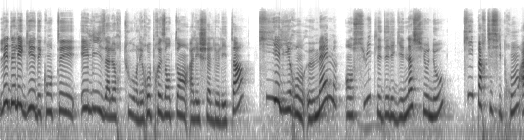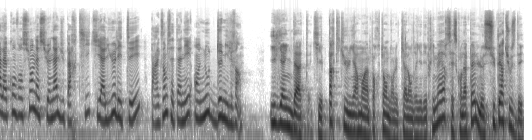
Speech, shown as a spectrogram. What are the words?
les délégués des comtés élisent à leur tour les représentants à l'échelle de l'État, qui éliront eux-mêmes ensuite les délégués nationaux qui participeront à la convention nationale du parti qui a lieu l'été, par exemple cette année en août 2020. Il y a une date qui est particulièrement importante dans le calendrier des primaires, c'est ce qu'on appelle le Super Tuesday.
